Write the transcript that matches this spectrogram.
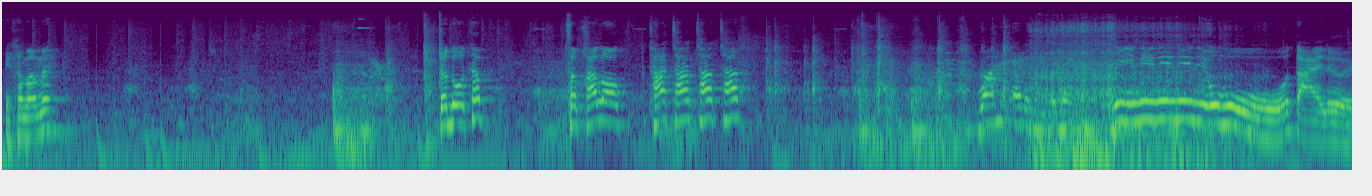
มีใครมาไหม ระโดดครับ สับขาหลอกชาร์จชาร์จชาร์จชาร์จ One enemy remaining. นี่นี่นี่นี่นี่โอ้โห ตายเลย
